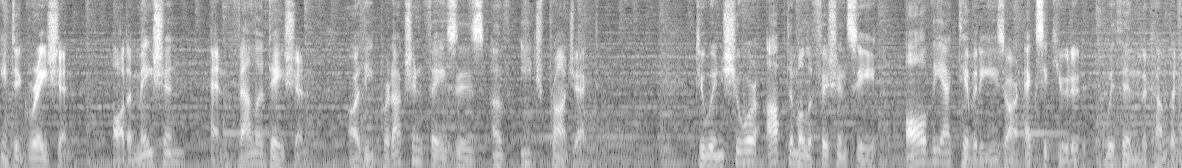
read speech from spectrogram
integration, automation, and validation are the production phases of each project. To ensure optimal efficiency, all the activities are executed within the company.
